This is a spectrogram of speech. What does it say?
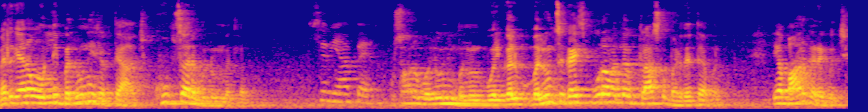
मैं तो कह रहा हूँ ओनली बलून ही रखते हैं आज। खूब सारे बलून मतलब। सिर्फ़ यहाँ पे। सारे बलून ही बलून बोल गल बलून से गाइस पूरा मतलब क्लास को भर देते हैं अपन। या बाहर करें कुछ?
